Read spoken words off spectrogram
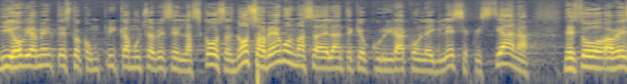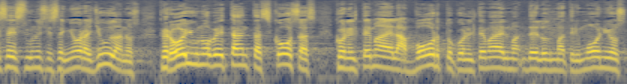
Y obviamente esto complica muchas veces las cosas. No sabemos más adelante qué ocurrirá con la iglesia cristiana. Esto a veces uno dice, Señor, ayúdanos. Pero hoy uno ve tantas cosas con el tema del aborto, con el tema de los matrimonios,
